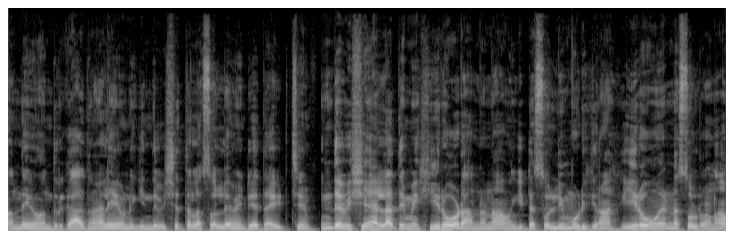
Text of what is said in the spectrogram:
சந்தேகம் வந்திருக்கு. அதனாலே இவனுக்கு இந்த விஷயத்தெல்லாம் சொல்ல வேண்டியதாயிடுச்சு. இந்த விஷயம் எல்லாத்தையுமே ஹீரோவோட அண்ணனும் அவன்கிட்ட சொல்லி முடிக்கிறான். ஹீரோவும் என்ன சொல்கிறான்னா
